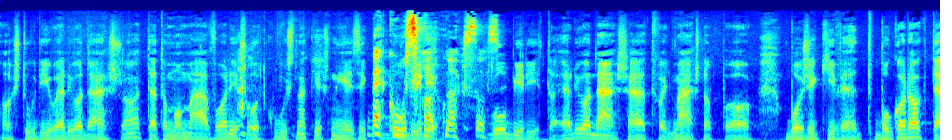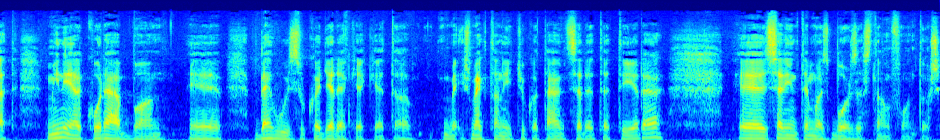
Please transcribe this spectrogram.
a stúdió előadásra, tehát a mamával, és ott kúsznak, és nézik Bekúszhatnak Góbi Rita előadását, vagy másnap a Bozsikived bogarak, tehát minél korábban behúzzuk a gyerekeket, a, és megtanítjuk a tánc szeretetére, Szerintem az borzasztóan fontos.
